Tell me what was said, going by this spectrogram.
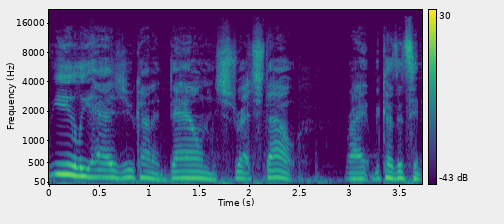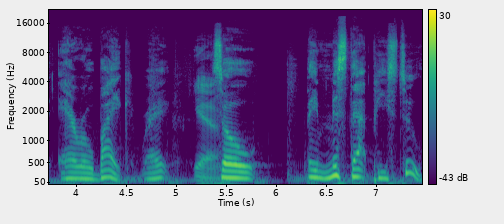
really has you kind of down and stretched out, right? Because it's an aero bike, right? Yeah. So they missed that piece too.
